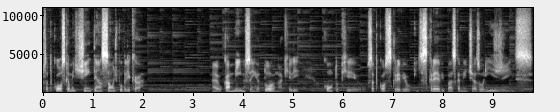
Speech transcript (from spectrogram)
Sapkowski realmente tinha intenção de publicar. É, o Caminho Sem Retorno, aquele conto que o Sapkowski escreveu, que descreve basicamente as origens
